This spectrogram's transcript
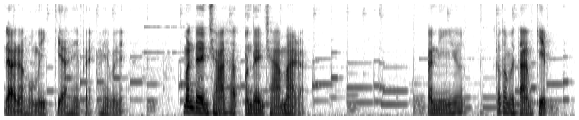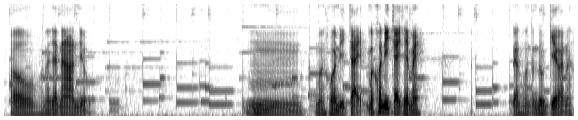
เดี๋ยวนะผมไม่เกียร์ให้ไปให้ไปเนี่ย มันเดินช้า มันเดินช้ามากอะ่ะ อันนี้ก็ต้องไปตามเก็บโอ้น่าจะนานอยู่ มันควรดีใจมันควรดีใจใช่ไหมเดี๋ยวผมต้องดูเกียร์ก่อนนะ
